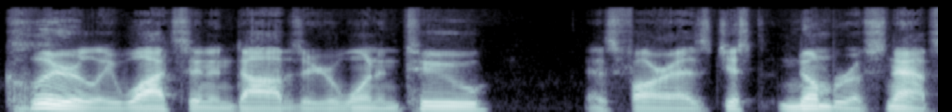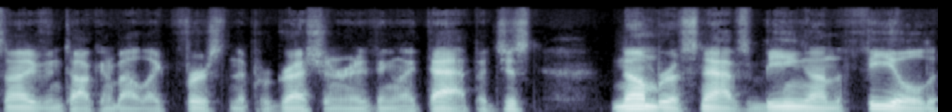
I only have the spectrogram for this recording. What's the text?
clearly Watson and Doubs are your one and two as far as just number of snaps. Not even talking about like first in the progression or anything like that, but just number of snaps being on the field.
